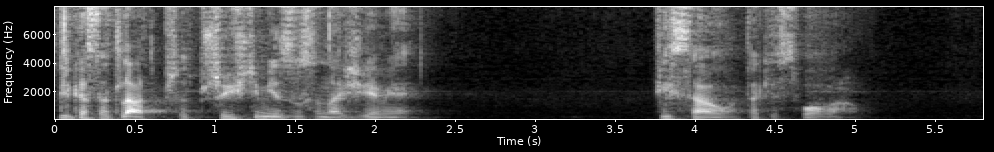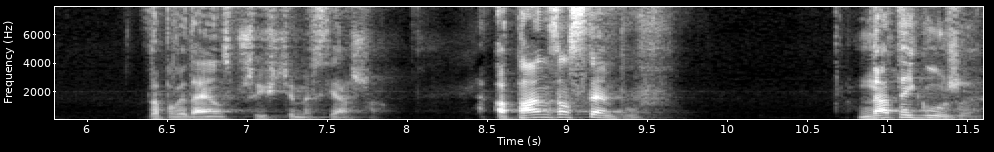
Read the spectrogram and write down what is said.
kilkaset lat przed przyjściem Jezusa na ziemię pisał takie słowa, zapowiadając przyjście Mesjasza. A Pan zastępów na tej górze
